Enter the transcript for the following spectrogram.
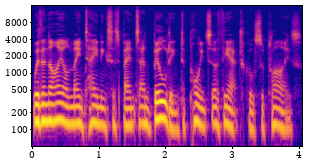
with an eye on maintaining suspense and building to points of theatrical surprise.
